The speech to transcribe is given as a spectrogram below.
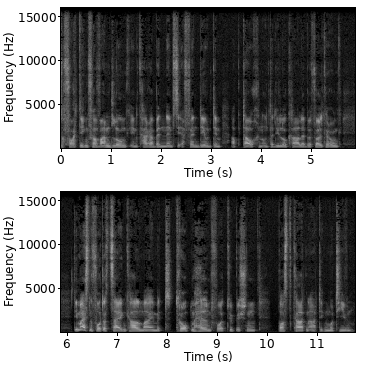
sofortigen Verwandlung in Karaben Nemsi Effendi und dem Abtauchen unter die lokale Bevölkerung. Die meisten Fotos zeigen Karl May mit Tropenhelm vor typischen postkartenartigen Motiven.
